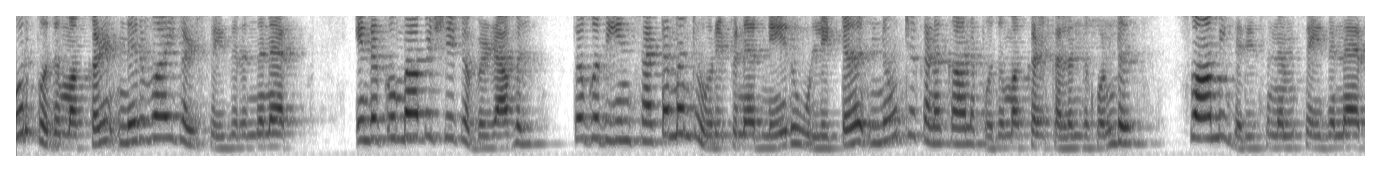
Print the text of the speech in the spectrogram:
ஊர் பொதுமக்கள் நிர்வாகிகள் செய்திருந்தனர். இந்த கும்பாபிஷேக விழாவில் தொகுதியின் சட்டமன்ற உறுப்பினர் நேரு உள்ளிட்ட நூற்றுக்கணக்கான பொதுமக்கள் கலந்து கொண்டு சுவாமி தரிசனம் செய்தனர்.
